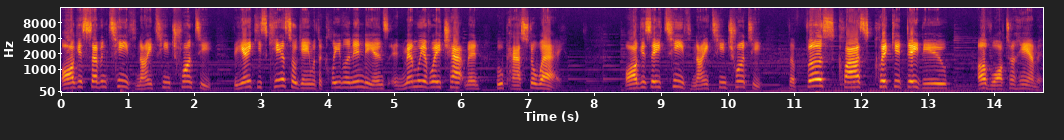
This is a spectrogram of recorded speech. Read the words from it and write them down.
August 17, 1920, the Yankees canceled game with the Cleveland Indians in memory of Ray Chapman, who passed away. August 18, 1920, the first class cricket debut of Walter Hammond.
